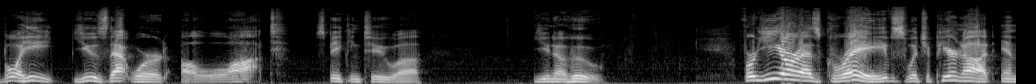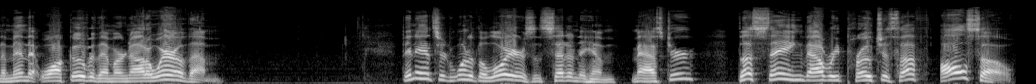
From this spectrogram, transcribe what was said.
boy, he used that word a lot, speaking to uh, you know who. For ye are as graves which appear not, and the men that walk over them are not aware of them. Then answered one of the lawyers and said unto him, Master, thus saying thou reproachest us also.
